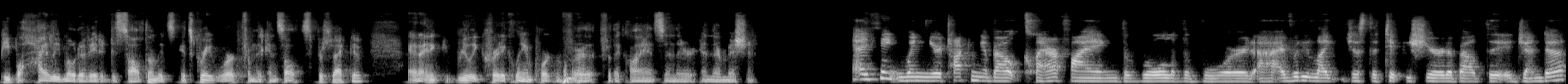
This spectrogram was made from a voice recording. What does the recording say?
people highly motivated to solve them. It's, it's great work from the consultant's perspective. And I think really critically important for, for the clients and their, and their mission. I think when you're talking about clarifying the role of the board, uh, I really like just the tip you shared about the agenda.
